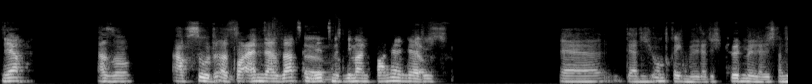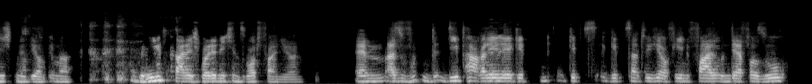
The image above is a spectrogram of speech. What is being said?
Ja, also absolut. Also vor allem der Satz, du willst ähm, mit jemandem verhandeln, der ja. dich äh, der dich umbringen will, der dich töten will, der dich vernichten will, wie auch immer. Du gerade, ich wollte nicht ins Wort fallen, Jörn. Ähm, also die Parallele gibt es gibt's natürlich auf jeden Fall und der Versuch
